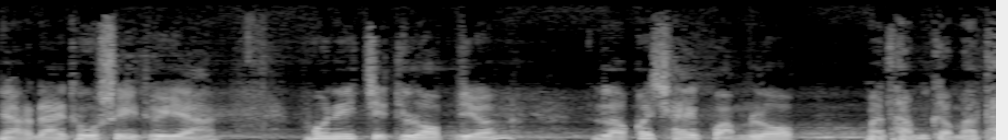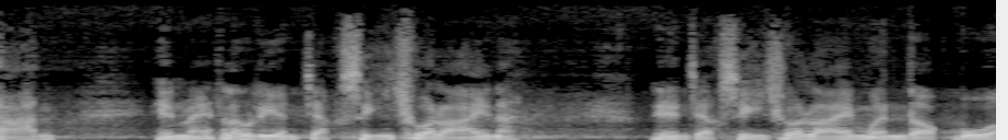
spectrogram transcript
อยากได้ทุกสิ่งทุกอย่างพวกนี้จิตโลภเยอะ เราก็ใช้ความโลภมาทำกรรมฐาน เห็นไหมเราเรียนจากสิ่งชั่วร้ายนะเรียนจากสิ่งชั่วร้ายเหมือนดอกบัว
